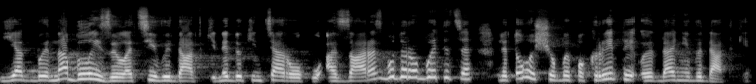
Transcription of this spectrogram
якби наблизила ці видатки не до кінця року, а зараз буде робити це для того, щоб покрити е, дані видатки.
